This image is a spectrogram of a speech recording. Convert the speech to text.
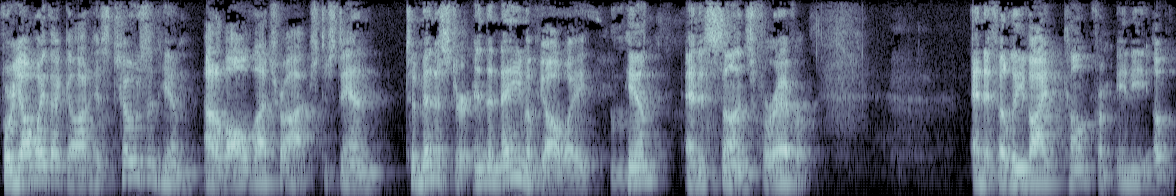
For Yahweh thy God has chosen him out of all thy tribes to stand to minister in the name of Yahweh, mm. him and his sons forever. And if a Levite come from any of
